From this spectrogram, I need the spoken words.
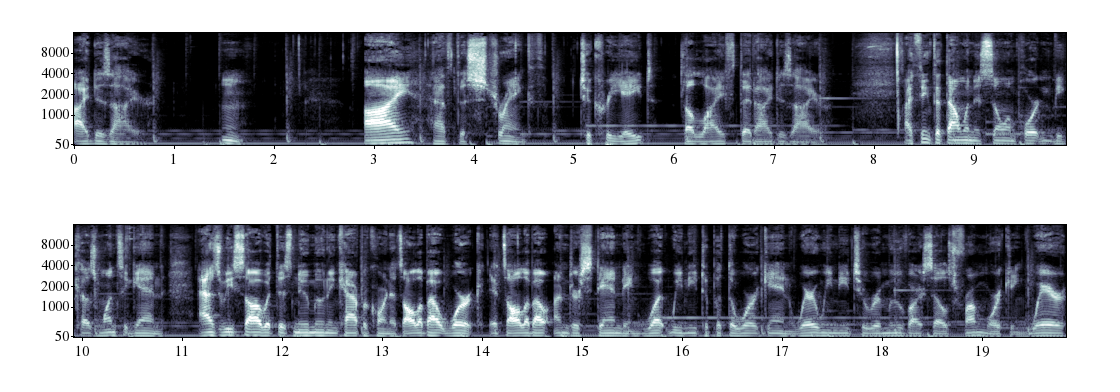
I desire. Mm. I have the strength to create the life that I desire. I think that that one is so important because once again, as we saw with this new moon in Capricorn, it's all about work. It's all about understanding what we need to put the work in, where we need to remove ourselves from working, where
